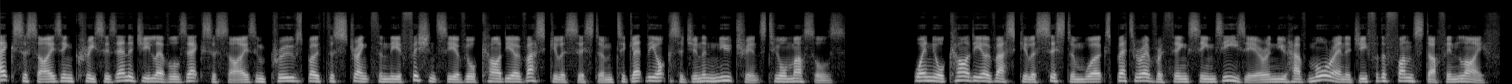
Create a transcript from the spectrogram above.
Exercise increases energy levels. Exercise improves both the strength and the efficiency of your cardiovascular system to get the oxygen and nutrients to your muscles. When your cardiovascular system works better, everything seems easier and you have more energy for the fun stuff in life.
